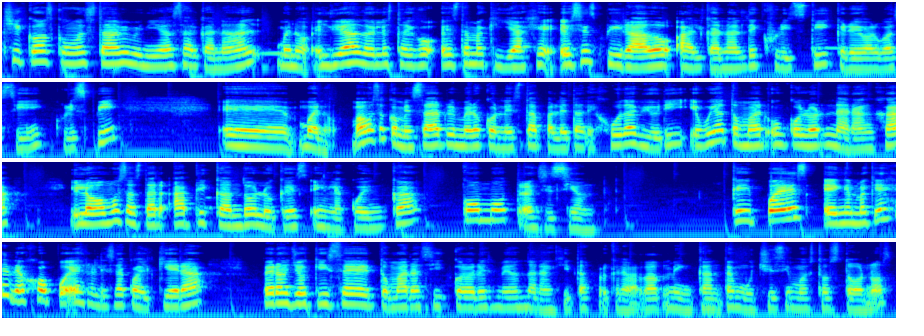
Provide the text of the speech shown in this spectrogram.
chicos, ¿cómo están? Bienvenidos al canal. Bueno, el día de hoy les traigo este maquillaje. Es inspirado al canal de Christy, creo algo así, Crispy. Eh, bueno, vamos a comenzar primero con esta paleta de Huda Beauty y voy a tomar un color naranja y lo vamos a estar aplicando lo que es en la cuenca como transición. Ok, pues en el maquillaje de ojo puedes realizar cualquiera, pero yo quise tomar así colores medio naranjitas porque la verdad me encantan muchísimo estos tonos.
